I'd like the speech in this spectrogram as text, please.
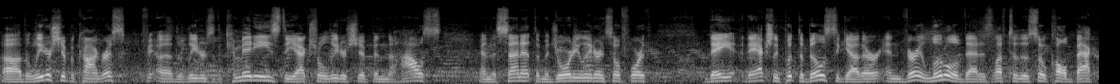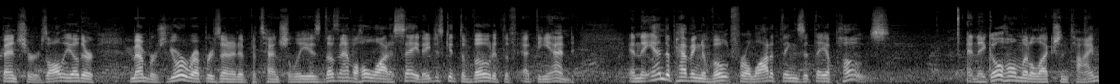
Uh, the leadership of Congress, uh, the leaders of the committees, the actual leadership in the House and the Senate, the majority leader, and so forth, they they actually put the bills together, and very little of that is left to the so-called backbenchers. All the other members, your representative potentially, is doesn't have a whole lot to say. They just get to vote at the at the end, and they end up having to vote for a lot of things that they oppose and they go home at election time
